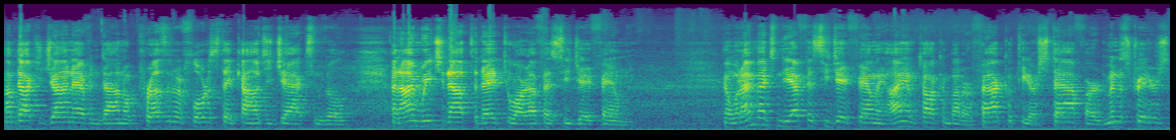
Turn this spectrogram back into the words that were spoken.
I'm Dr. John Avendano, president of Florida State College of Jacksonville, and I'm reaching out today to our FSCJ family. And when I mention the FSCJ family, I am talking about our faculty, our staff, our administrators,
